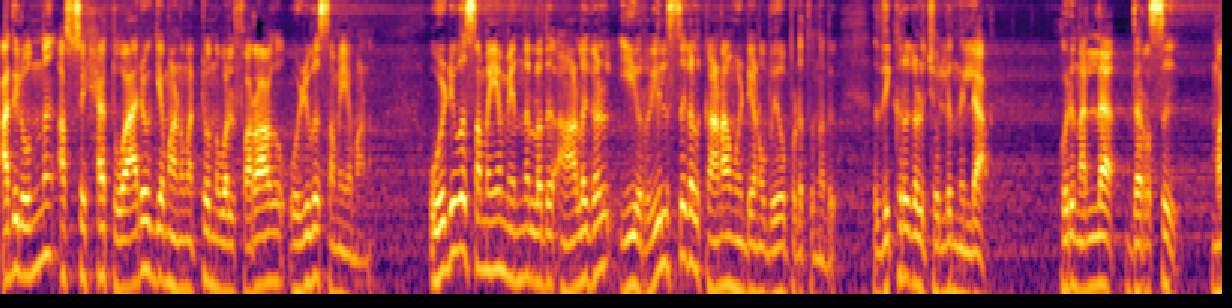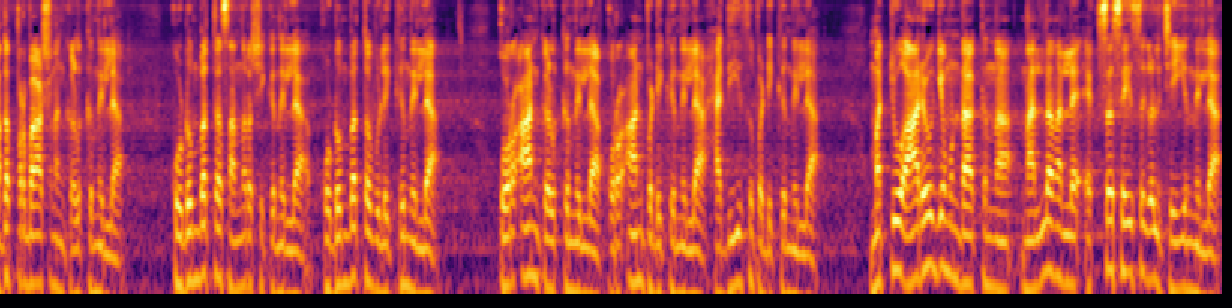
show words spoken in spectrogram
അതിലൊന്ന് അസ്വഹത്വ ആരോഗ്യമാണ്. മറ്റൊന്ന് വൽ ഫറാഹ് ഒഴിവ് സമയമാണ്. ഒഴിവ് സമയം എന്നുള്ളത് ആളുകൾ ഈ റീൽസുകൾ കാണാൻ വേണ്ടിയാണ് ഉപയോഗപ്പെടുത്തുന്നത്. ദിക്റുകൾ ചൊല്ലുന്നില്ല. ഒരു നല്ല ദർസ് മതപ്രഭാഷണം കേൾക്കുന്നില്ല കുടുംബത്തെ സന്ദർശിക്കുന്നില്ല കുടുംബത്തെ വിളിക്കുന്നില്ല ഖുർആൻ കേൾക്കുന്നില്ല ഖുർആൻ പഠിക്കുന്നില്ല ഹദീസ് പഠിക്കുന്നില്ല മറ്റു ആരോഗ്യമുണ്ടാക്കുന്ന നല്ല നല്ല എക്സസൈസുകൾ ചെയ്യുന്നില്ല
